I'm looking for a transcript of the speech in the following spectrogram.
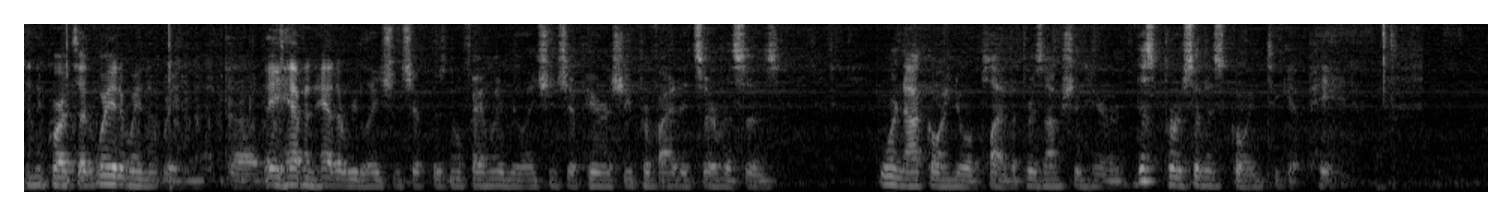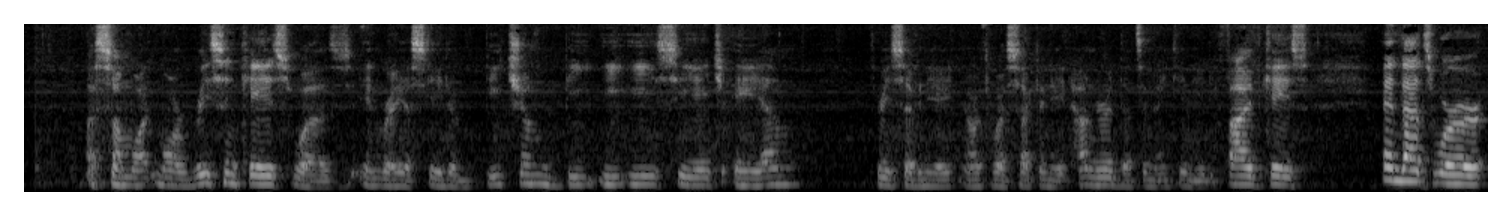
And the court said, wait a minute, wait a minute. Uh, they haven't had a relationship. There's no family relationship here. She provided services. We're not going to apply the presumption here. This person is going to get paid. A somewhat more recent case was in re estate of Beecham, B E E C H A M, 378 Northwest 2nd 800. That's a 1985 case. And that's where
